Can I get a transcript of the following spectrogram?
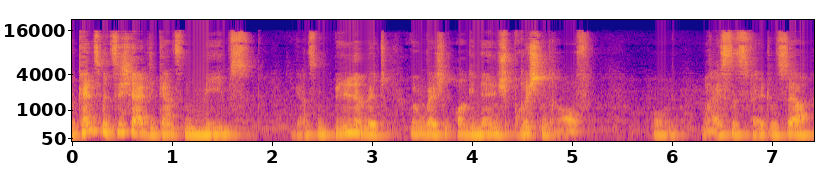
Du kennst mit Sicherheit die ganzen Memes, die ganzen Bilder mit irgendwelchen originellen Sprüchen drauf. Und meistens fällt uns ja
